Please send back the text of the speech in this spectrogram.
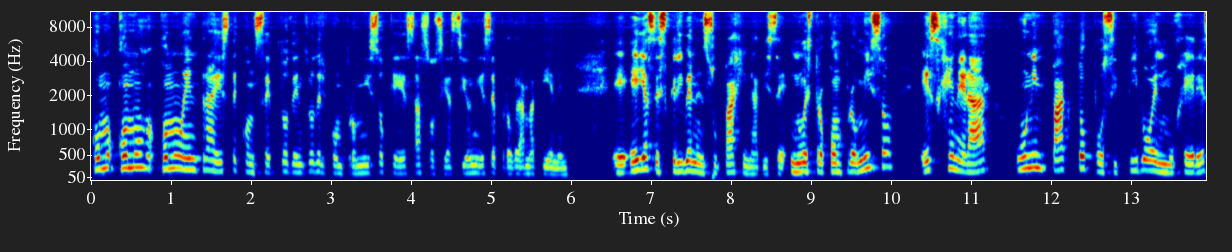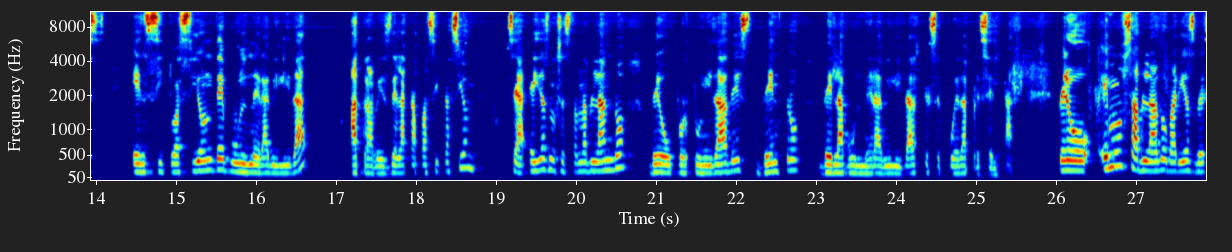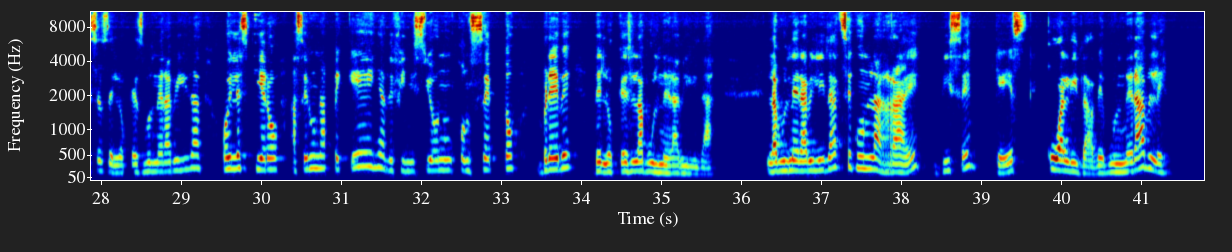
¿Cómo, cómo, cómo entra este concepto dentro del compromiso que esa asociación y ese programa tienen? Eh, ellas escriben en su página, dice, nuestro compromiso es generar un impacto positivo en mujeres en situación de vulnerabilidad a través de la capacitación. O sea, ellas nos están hablando de oportunidades dentro de la vulnerabilidad que se pueda presentar. Pero hemos hablado varias veces de lo que es vulnerabilidad. Hoy les quiero hacer una pequeña definición, un concepto breve de lo que es la vulnerabilidad. La vulnerabilidad, según la RAE, dice que es cualidad de vulnerable,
